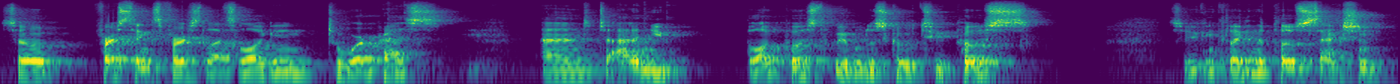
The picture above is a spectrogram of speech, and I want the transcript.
So first things first, let's log in to WordPress. And to add a new blog post, we will just go to posts. So you can click in the post section.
